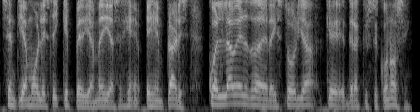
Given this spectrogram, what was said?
sentía molesta y que pedía medidas ejemplares. ¿Cuál es la verdadera historia que, de la que usted conoce?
